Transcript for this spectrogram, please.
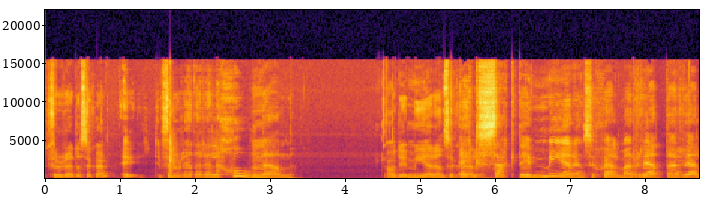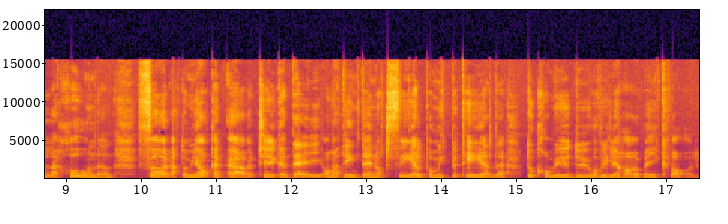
För att rädda sig själv? Eh, för att rädda relationen. Mm. Ja, det är mer än sig själv. Exakt, det är mm. mer än sig själv. Man räddar relationen. För att om jag kan övertyga dig om att det inte är något fel på mitt beteende då kommer ju du att vilja ha mig kvar.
